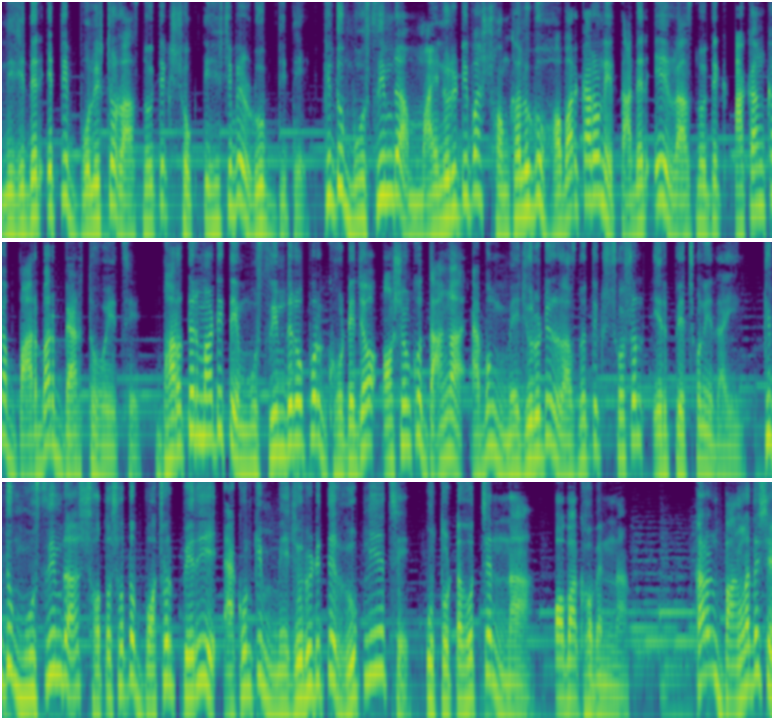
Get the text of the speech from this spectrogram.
নিজেদের একটি বলিষ্ঠ রাজনৈতিক শক্তি হিসেবে রূপ দিতে। কিন্তু মুসলিমরা মাইনরিটি বা সংখ্যালঘু হবার কারণে তাদের এই রাজনৈতিক আকাঙ্ক্ষা বারবার ব্যর্থ হয়েছে। ভারতের মাটিতে মুসলিমদের ওপর ঘটে যাওয়া অসংখ্য দাঙ্গা এবং মেজরিটির রাজনৈতিক শোষণ এর পেছনে দায়ী। কিন্তু মুসলিমরা শত শত বছর পেরিয়ে এখন কি মেজরিটিতে রূপ নিয়েছে? উত্তরটা হচ্ছে না। অবাক হবেন না। কারণ বাংলাদেশে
